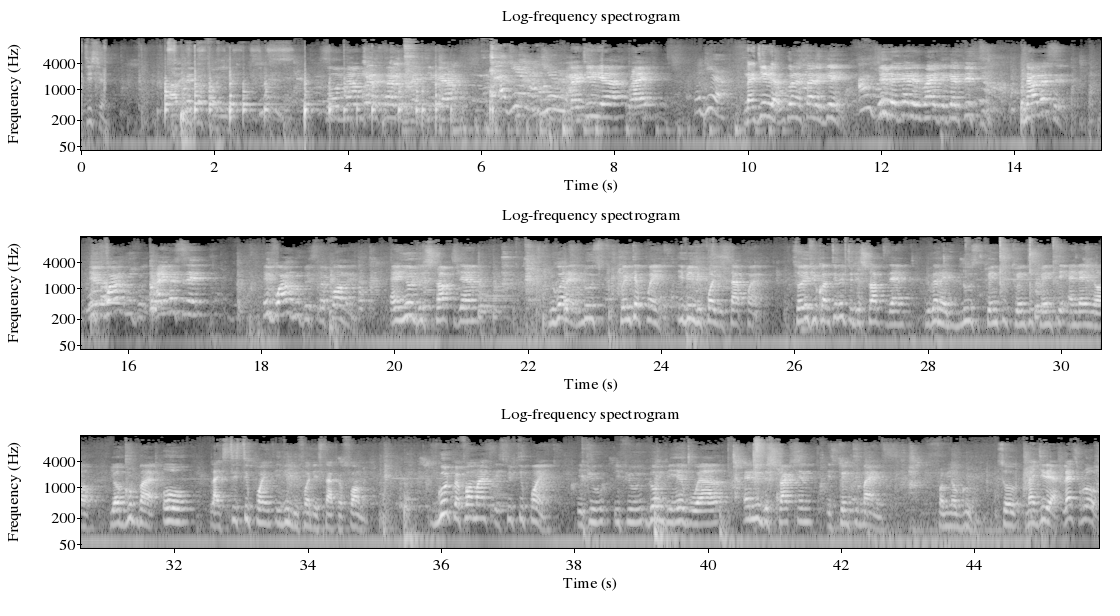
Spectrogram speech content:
Competition. I'll paper for you. So now we're going to start with Nigeria. Nigeria, Nigeria. Nigeria, right? Nigeria. Nigeria, we're going to start again. If they get it right, they get 50. Now listen. If one group, are you listening? If one group is performing and you disrupt them, you're going to lose 20 points even before you start playing. So if you continue to disrupt them, you're going to lose 20, 20, 20, and then your, your group might owe like 60 points even before they start performing. Good performance is 50 points. If you, if you don't behave well, any distraction is 20 minus from your group. So, Nigeria, let's roll.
